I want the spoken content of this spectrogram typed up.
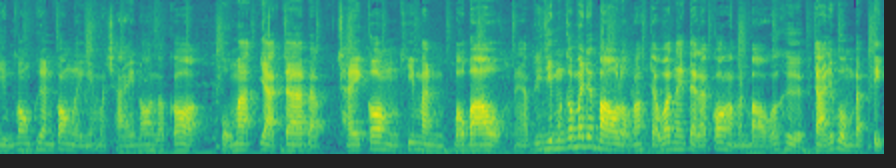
ยืมกล้องเพื่อนกล้องอะไรเงี้ยมาใช้เนาะแล้วก็ผมอะอยากจะแบบใช้กล้องที่มันเบาๆนะครับจริงๆมันก็ไม่ได้เบาหรอกเนาะแต่ว่าในแต่ละกล้องอะมันเบาก็คือจากที่ผมแบบติด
